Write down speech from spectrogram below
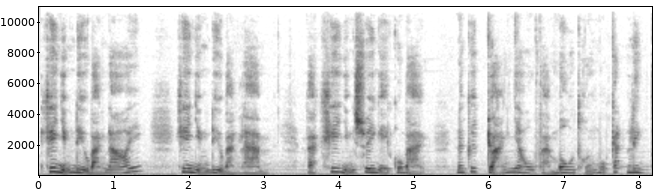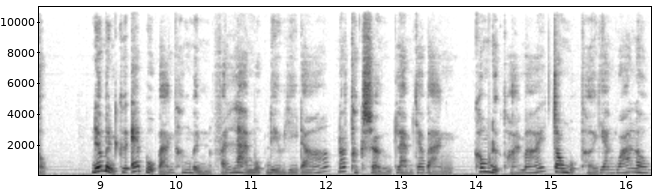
khi những điều bạn nói, khi những điều bạn làm và khi những suy nghĩ của bạn, nó cứ choảng nhau và mâu thuẫn một cách liên tục. Nếu mình cứ ép buộc bản thân mình phải làm một điều gì đó, nó thực sự làm cho bạn không được thoải mái trong một thời gian quá lâu.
